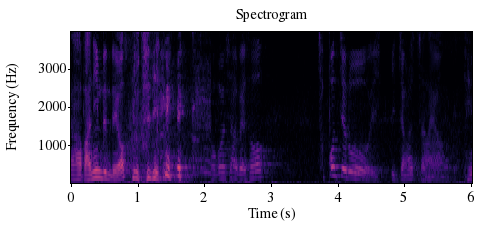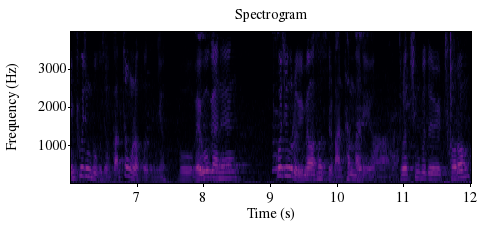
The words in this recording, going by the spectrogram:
야, 많이 힘든데요, 루틴이. 저번 시합에서 첫 번째로 이- 입장하셨잖아요. 아, 네. 개인 포징 보고 전 깜짝 놀랐거든요. 뭐 외국에는 포징으로 유명한 선수들 많단 말이에요. 아, 네. 그런 친구들처럼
